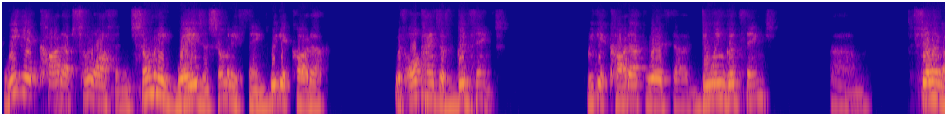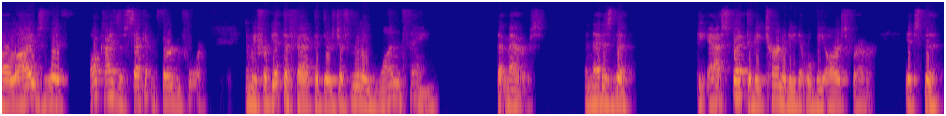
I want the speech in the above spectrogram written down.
We get caught up so often in so many ways and so many things. We get caught up with all kinds of good things. We get caught up with uh, doing good things, um, filling our lives with all kinds of second and third and fourth. And we forget the fact that there's just really one thing that matters and that is the the aspect of eternity that will be ours forever. It's the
